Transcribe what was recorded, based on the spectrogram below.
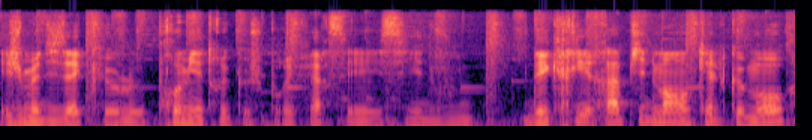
et je me disais que le premier truc que je pourrais faire, c'est essayer de vous décrire rapidement en quelques mots euh,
